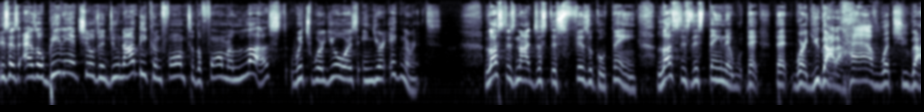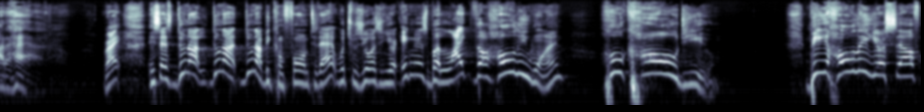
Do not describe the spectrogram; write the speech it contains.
He says, As obedient children, do not be conformed to the former lust which were yours in your ignorance. Lust is not just this physical thing. Lust is this thing that, that, that where you gotta have what you gotta have right? He says do not do not do not be conformed to that which was yours in your ignorance but like the holy one who called you. Be holy yourself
